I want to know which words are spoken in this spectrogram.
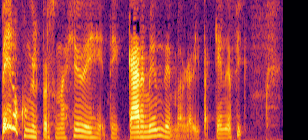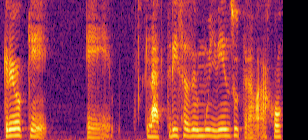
Pero con el personaje de, Carmen, de Margarita Kenefic, creo que eh, la actriz hace muy bien su trabajo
